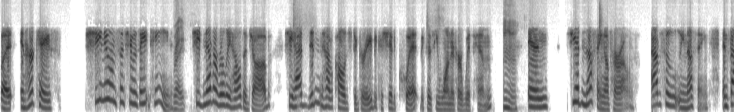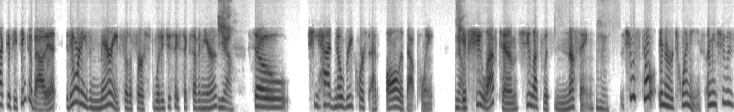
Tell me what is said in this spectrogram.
But in her case, she knew him since she was 18. Right. she'd never really held a job. She had didn't have a college degree because she had to quit because he wanted her with him, hmm and she had nothing of her own. Absolutely nothing. In fact, if you think about it, they weren't even married for the first what did you say six seven years? Yeah. So she had no recourse at all at that point. No. If she left him, she left with nothing. hmm She was still in her 20s. I mean, she was,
